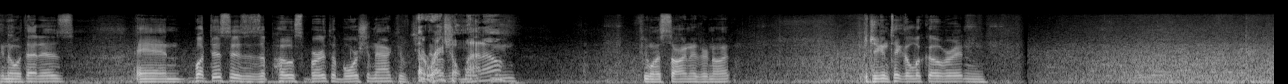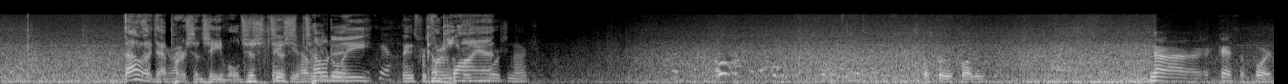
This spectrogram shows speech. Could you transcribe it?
you know what that is? And what this is is a post-birth abortion act of Rachel Maddow? If you want to sign it or not. But you can take a look over it and I don't think that person's evil. Just, Thank just totally Thanks for compliant. Abortion Act. No, I can't support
